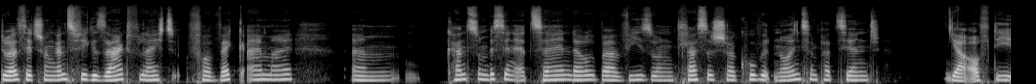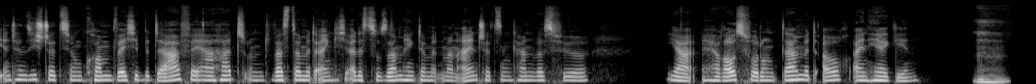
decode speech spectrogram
Du hast jetzt schon ganz viel gesagt, vielleicht vorweg einmal. Ähm, kannst du ein bisschen erzählen darüber, wie so ein klassischer Covid-19-Patient ja auf die Intensivstation kommt, welche Bedarfe er hat und was damit eigentlich alles zusammenhängt, damit man einschätzen kann, was für ja, Herausforderungen damit auch einhergehen. Mhm.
